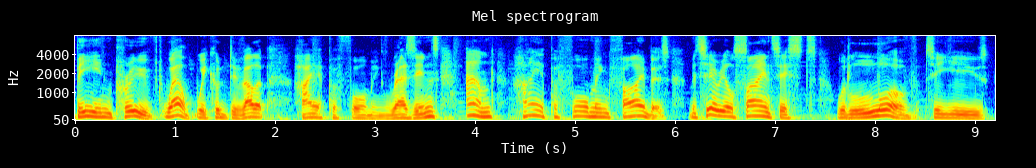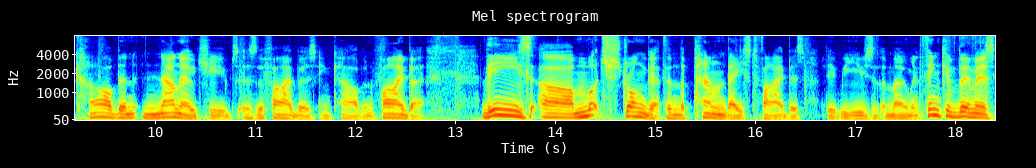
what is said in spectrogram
be improved? Well, we could develop higher performing resins and higher performing fibres. Material scientists would love to use carbon nanotubes as the fibres in carbon fibre. These are much stronger than the pan-based fibres that we use at the moment. Think of them as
